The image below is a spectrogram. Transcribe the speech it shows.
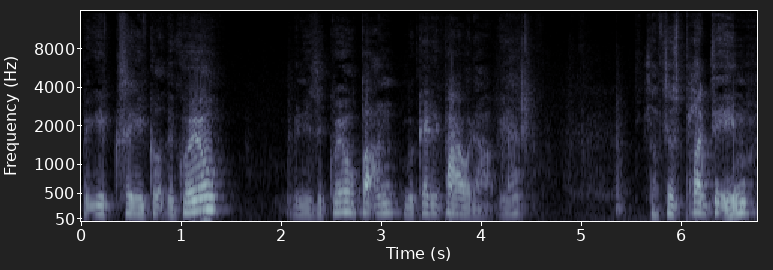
But you so you've got the grill. When there's a grill button. We'll get it powered up yeah? So I've just plugged it in.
